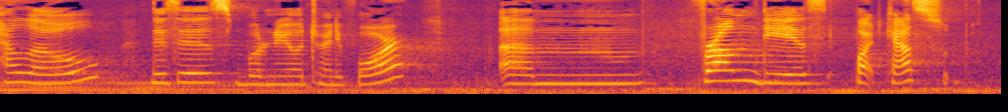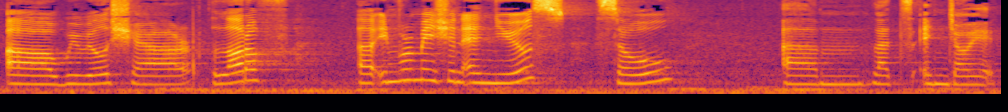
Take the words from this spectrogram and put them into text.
Hello, this is Borneo 24. Um, from this podcast, uh, we will share a lot of uh, information and news. So um, let's enjoy it.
